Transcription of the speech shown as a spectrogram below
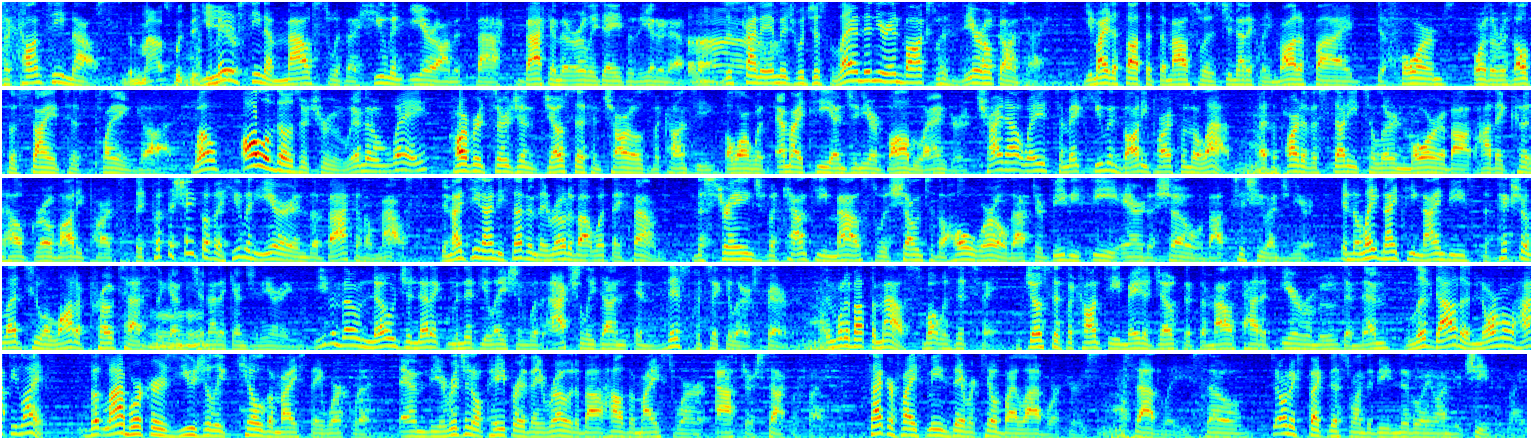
The Conti Mouse. The mouse with the You ear. may have seen a mouse with a human ear on its back back in the early days of the internet. when this ah. kind of image would just land in your inbox with zero context. You might have thought that the mouse was genetically modified, deformed, or the results of scientists playing God. Well, all of those are true, in a way. Harvard surgeons Joseph and Charles Vacanti, along with MIT engineer Bob Langer, tried out ways to make human body parts in the lab. As a part of a study to learn more about how they could help grow body parts, they put the shape of a human ear in the back of a mouse. In 1997, they wrote about what they found. The strange Vacanti mouse was shown to the whole world after BBC aired a show about tissue engineering. In the late 1990s, the picture led to a lot of protests against mm-hmm. genetic engineering, even though no genetic manipulation was actually done in this particular experiment. And what about the mouse? What was its fate? Joseph Vacanti made a joke that the mouse had its ear removed and then lived out a normal, happy life. But lab workers usually kill the mice they work with, and the original paper they wrote about how the mice were after sacrifice. Sacrifice means they were killed by lab workers, sadly, so don't expect this one to be nibbling on your cheese at night.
